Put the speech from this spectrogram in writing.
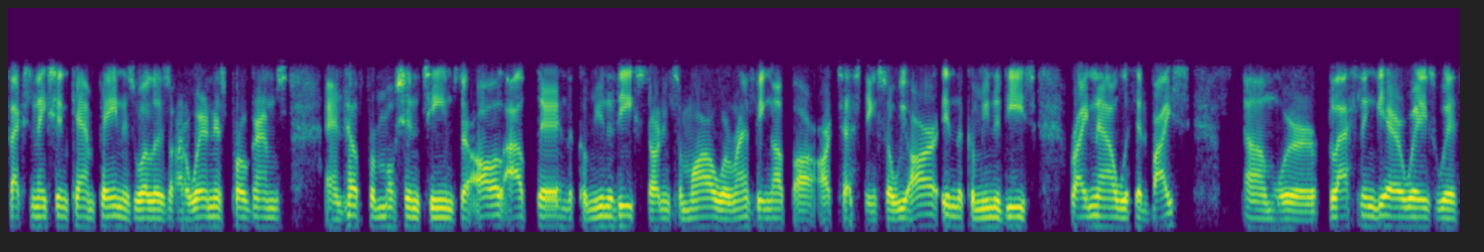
vaccination campaign, as well as our awareness programs and health promotion teams, they're all out there in the community. Starting tomorrow, we're ramping up our, our testing. So we are in the communities right now with advice. Um, we're blasting the airways with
